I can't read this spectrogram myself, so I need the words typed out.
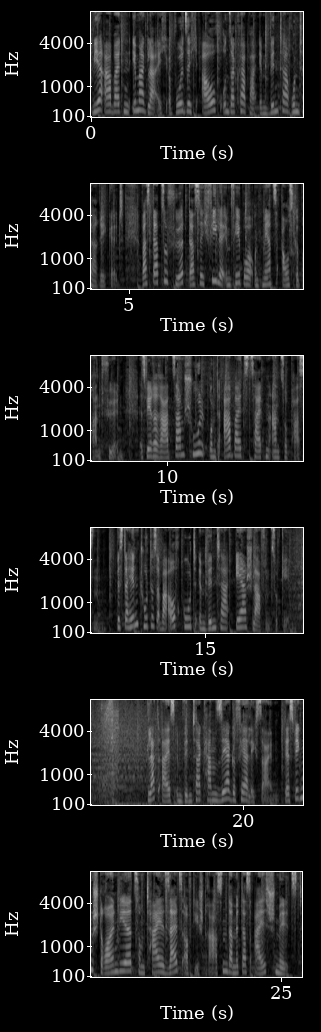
Wir arbeiten immer gleich, obwohl sich auch unser Körper im Winter runterregelt. Was dazu führt, dass sich viele im Februar und März ausgebrannt fühlen. Es wäre ratsam, Schul- und Arbeitszeiten anzupassen. Bis dahin tut es aber auch gut, im Winter eher schlafen zu gehen. Glatteis im Winter kann sehr gefährlich sein. Deswegen streuen wir zum Teil Salz auf die Straßen, damit das Eis schmilzt.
